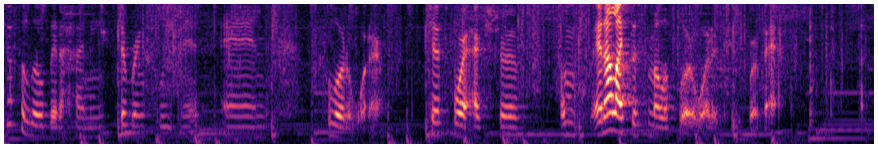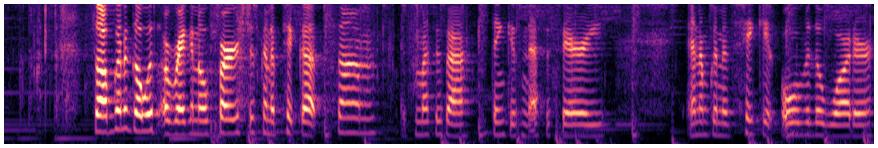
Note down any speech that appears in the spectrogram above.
just a little bit of honey to bring sweetness and Florida water, just for extra, um, and I like the smell of Florida water too for a bath. So I'm gonna go with oregano first, just gonna pick up some, as much as I think is necessary. And I'm gonna take it over the water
